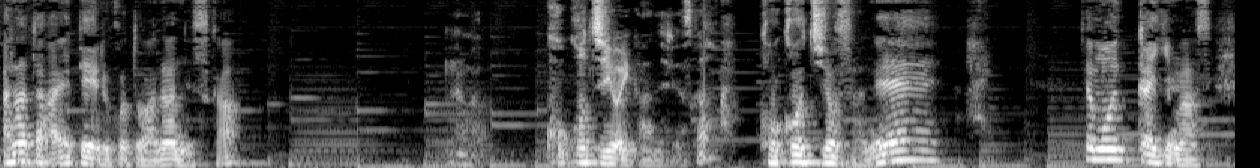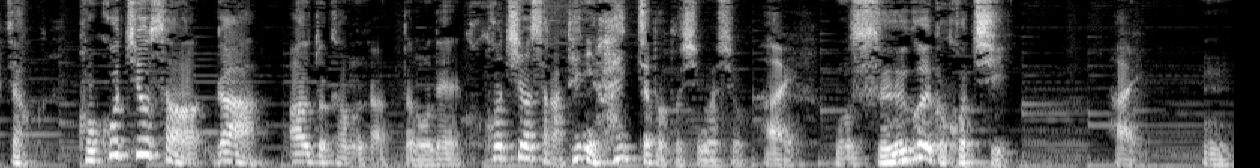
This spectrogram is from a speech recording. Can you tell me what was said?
あなたが得ていることは何ですか？なんか、心地よい感じですか？心地よさね。はい。じゃあもう一回いきます。じゃあ、心地よさがアウトカムがあったので、心地よさが手に入っちゃったとしましょはい。う。もうすごい心地いい。はい。うん。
